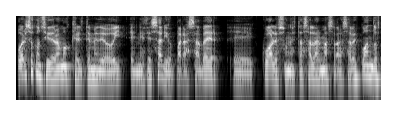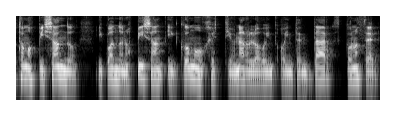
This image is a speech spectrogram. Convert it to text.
Por eso consideramos que el tema de hoy es necesario para saber eh, cuáles son estas alarmas, para saber cuándo estamos pisando y cuándo nos pisan y cómo gestionarlo o, in- o intentar conocer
